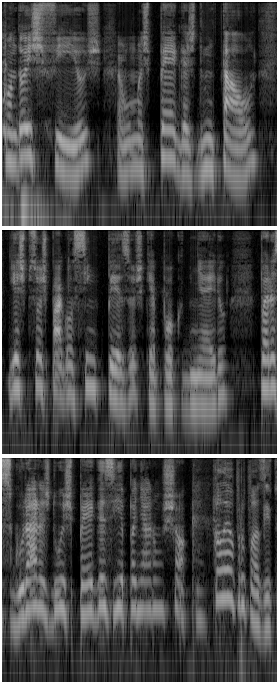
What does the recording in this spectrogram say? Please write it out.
com dois fios, umas pegas de metal, e as pessoas pagam 5 pesos, que é pouco dinheiro, para segurar as duas pegas e apanhar um choque. Qual é o propósito?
